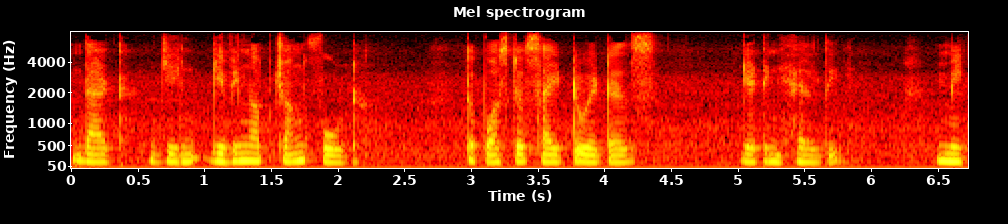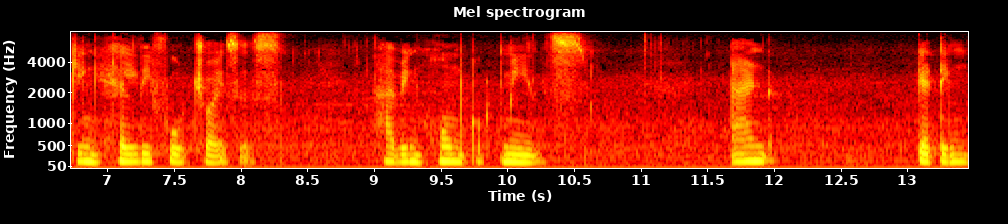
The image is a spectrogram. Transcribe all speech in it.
that giving up junk food, the positive side to it is getting healthy making healthy food choices, having home cooked meals, and getting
